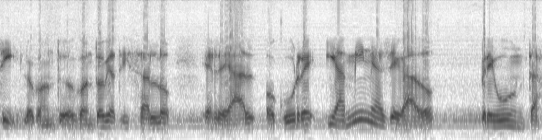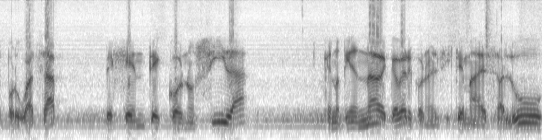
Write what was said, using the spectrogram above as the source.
sí, lo contó, contó Beatriz Arlo, es real, ocurre, y a mí me ha llegado preguntas por WhatsApp de gente conocida que no tienen nada que ver con el sistema de salud,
